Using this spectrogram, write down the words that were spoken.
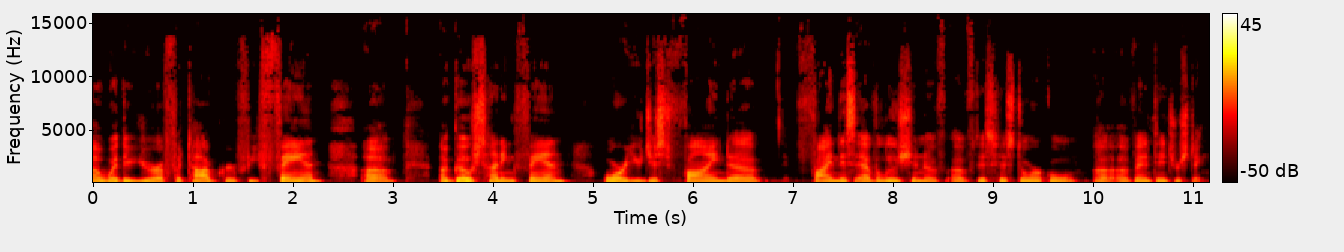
Uh, whether you're a photography fan, uh, a ghost hunting fan, or you just find uh, find this evolution of of this historical uh, event interesting.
